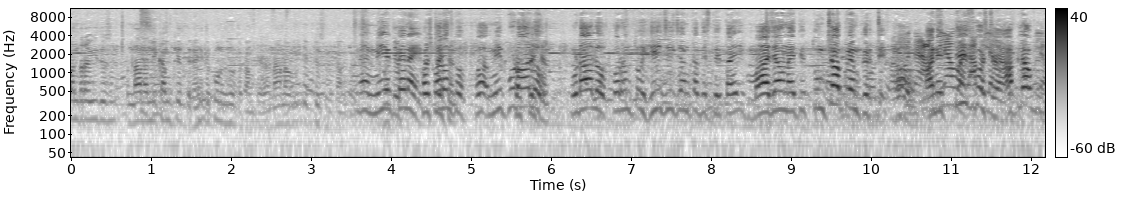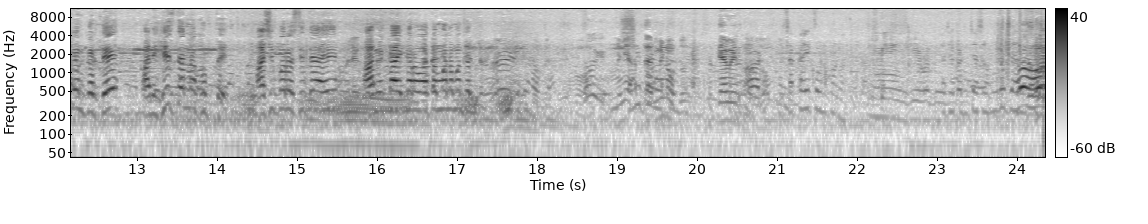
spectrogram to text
पंधरा वीस दिवस नानांनी काम केलं का इथं कोणच नव्हतं काम केलं. नाना एकटेच होतं काम केलं नाही मी एकटे नाही परंतु प- मी पुढे आलो पुढे आलो परंतु ही जी जनता दिसते ताई माझ्यावर नाही ती तुमच्यावर प्रेम करते. आणि तीच गोष्ट आहे आपल्यावर प्रेम करते आणि हीच त्यांना खुपते. अशी परिस्थिती आहे. आम्ही काय करावं? आता मला म्हणजे मी नव्हतो त्यावेळेस नव्हतो सकाळी कोण कोण हो,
